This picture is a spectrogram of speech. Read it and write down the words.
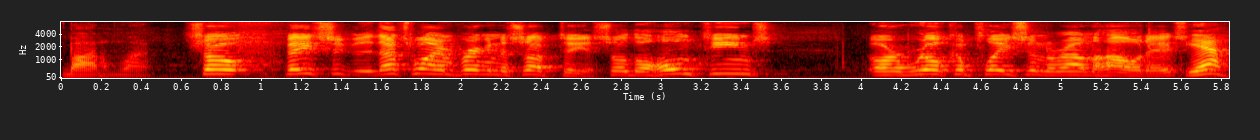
Bottom line. So basically, that's why I'm bringing this up to you. So the home teams are real complacent around the holidays. Yeah.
